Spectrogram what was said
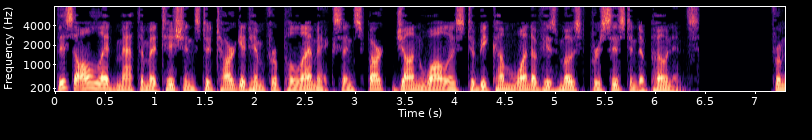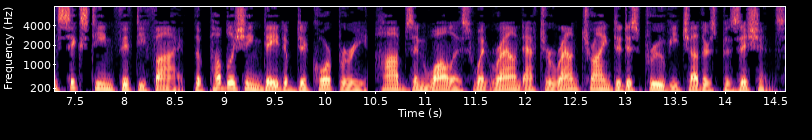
This all led mathematicians to target him for polemics and sparked John Wallis to become one of his most persistent opponents. From 1655, the publishing date of De Corpore, Hobbes and Wallis went round after round trying to disprove each other's positions.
